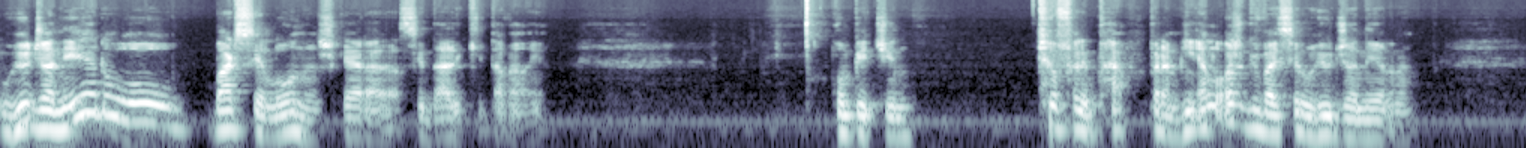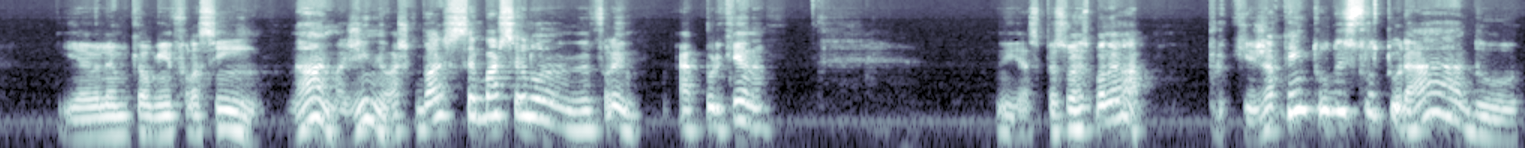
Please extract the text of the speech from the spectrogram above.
O Rio de Janeiro ou Barcelona? Acho que era a cidade que estava competindo. Eu falei, para mim é lógico que vai ser o Rio de Janeiro, né? E aí eu lembro que alguém falou assim: não, imagina, eu acho que vai ser Barcelona. Eu falei, ah, por quê, né? E as pessoas responderam, ah, porque já tem tudo estruturado,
